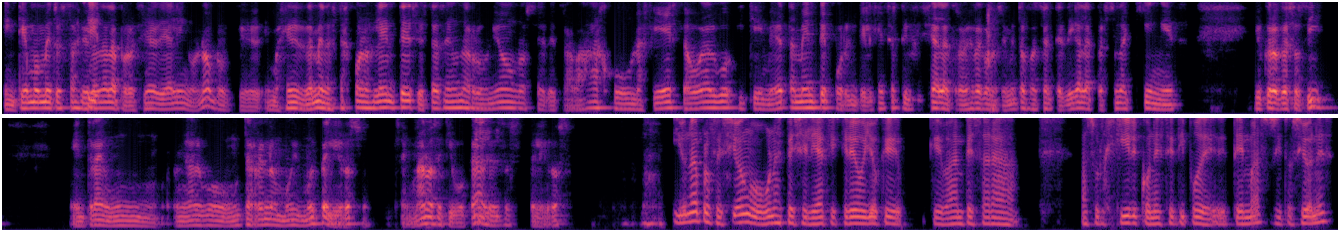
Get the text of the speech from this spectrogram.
¿En qué momento estás Sí, violando la privacidad de alguien o no? Porque imagínate también, estás con los lentes, estás en una reunión, no sé, de trabajo, una fiesta o algo, y que inmediatamente por inteligencia artificial, a través de reconocimiento facial, te diga la persona quién es. Yo creo que eso sí, entra en un, en algo, un terreno muy, muy peligroso. O sea, en manos equivocadas, eso es peligroso. Y una profesión o una especialidad que creo yo que, que va a empezar a, a surgir con este tipo de, de temas o situaciones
